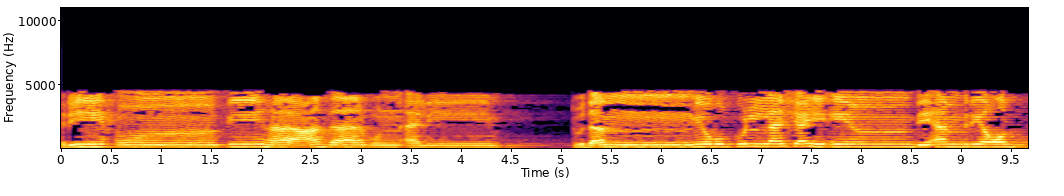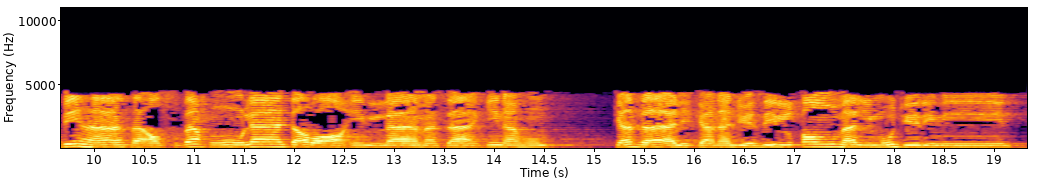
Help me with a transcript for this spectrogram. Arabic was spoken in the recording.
ريح فيها عذاب أليم. تدمر كل شيء بأمر ربها فأصبحوا لا ترى إلا مساكنهم. كذلك نجزي القوم المجرمين.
